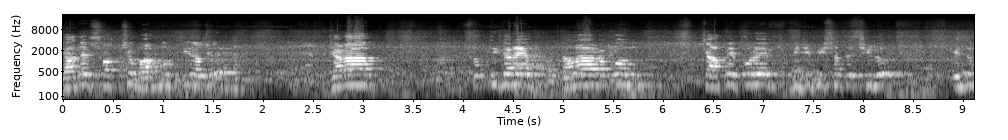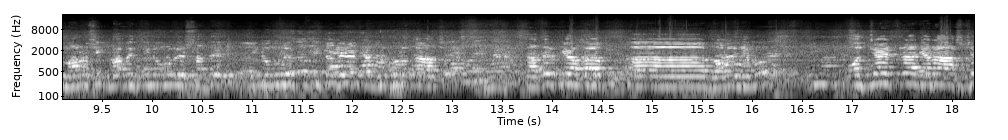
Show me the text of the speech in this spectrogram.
যাদের স্বচ্ছ ভাবমূর্তি আছে, যারা সত্যিকারে নানা রকম চাপে পড়ে বিজেপির সাথে ছিল, কিন্তু মানসিকভাবে তৃণমূলের সাথে, তৃণমূলের প্রতি তাদের একটা দুর্বলতা আছে, তাদেরকে আমরা দলে নেব। পঞ্চায়েতরা যারা আসছে,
